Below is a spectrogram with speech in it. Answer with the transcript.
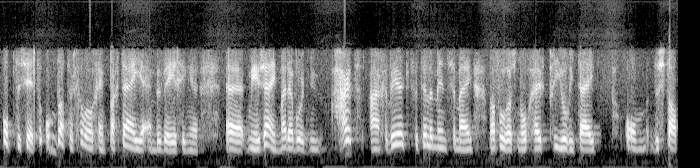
op te zetten. Omdat er gewoon geen partijen en bewegingen uh, meer zijn. Maar daar wordt nu hard aan gewerkt, vertellen mensen mij. Maar vooralsnog heeft prioriteit om de stad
